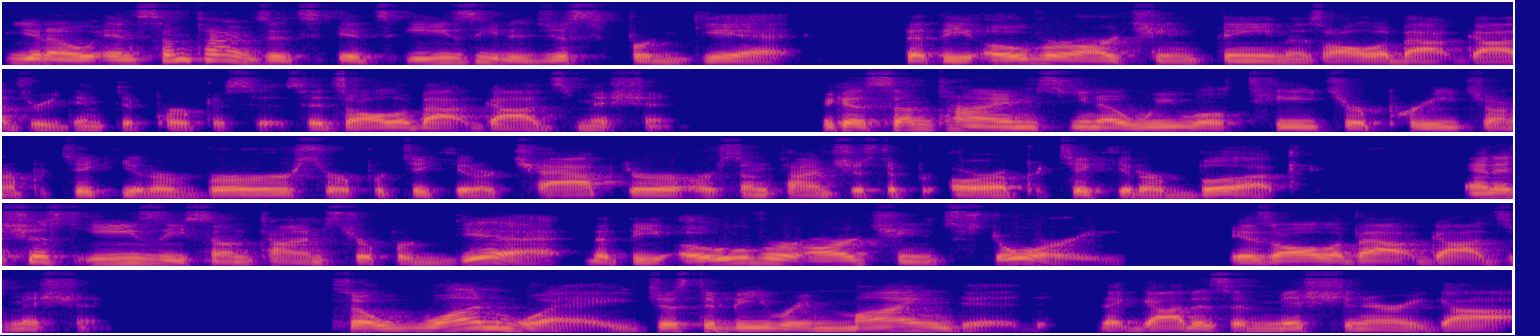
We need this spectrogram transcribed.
you know, and sometimes it's it's easy to just forget that the overarching theme is all about God's redemptive purposes. It's all about God's mission because sometimes you know we will teach or preach on a particular verse or a particular chapter or sometimes just a, or a particular book and it's just easy sometimes to forget that the overarching story is all about God's mission. So one way just to be reminded that God is a missionary God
